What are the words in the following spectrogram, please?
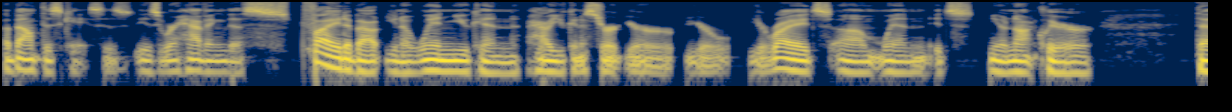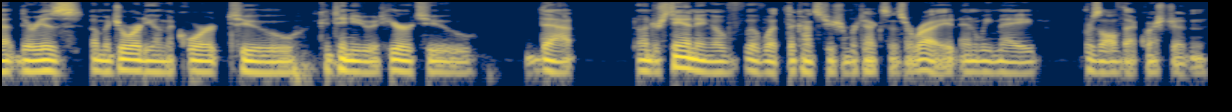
about this case is is we're having this fight about you know when you can how you can assert your your your rights um, when it's you know not clear that there is a majority on the court to continue to adhere to that understanding of, of what the Constitution protects as a right, and we may resolve that question,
